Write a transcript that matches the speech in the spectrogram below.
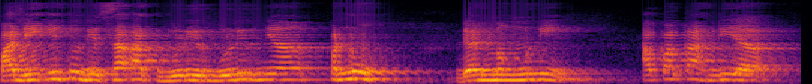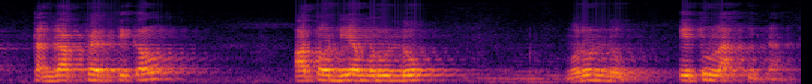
Padi itu di saat bulir-bulirnya penuh dan menguning. Apakah dia tegak vertikal atau dia merunduk? Merunduk. Itulah kita.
